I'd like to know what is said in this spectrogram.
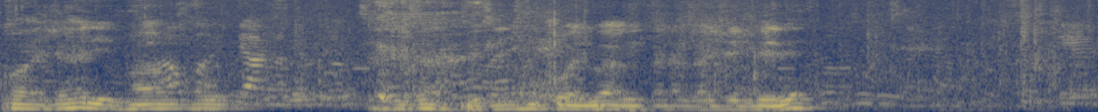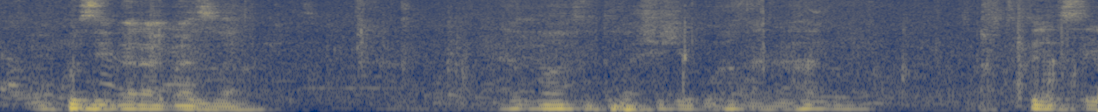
twaje hari impamvu zari zatuzanye nk'uko bari babigaragaje mbere mu kuzigaragaza niyo mpamvu tubashije guhagarara hano twese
